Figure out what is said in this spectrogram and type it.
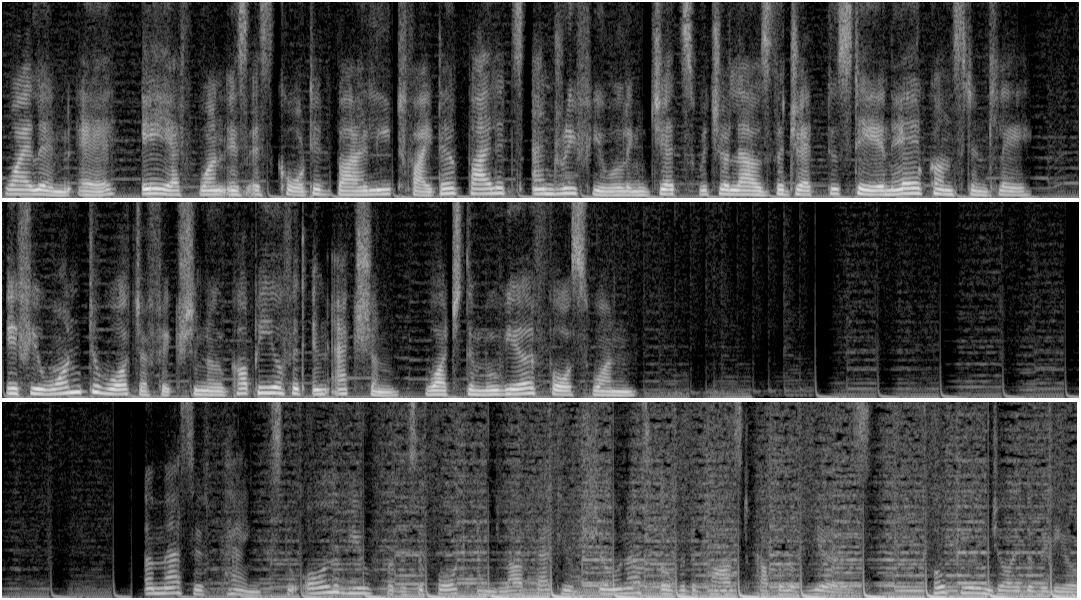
While in air, AF-1 is escorted by elite fighter pilots and refueling jets which allows the jet to stay in air constantly. If you want to watch a fictional copy of it in action, watch the movie Air Force One. A massive thanks to all of you for the support and love that you've shown us over the past couple of years. Hope you enjoyed the video.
